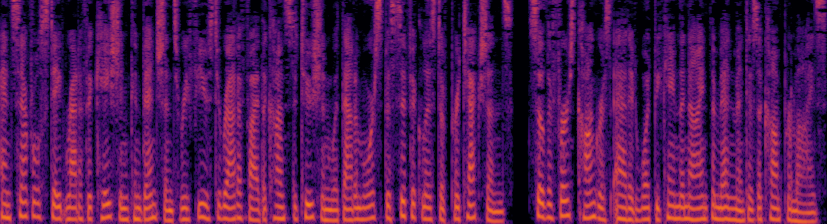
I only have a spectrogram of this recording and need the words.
and several state ratification conventions refused to ratify the Constitution without a more specific list of protections, so the first Congress added what became the Ninth Amendment as a compromise.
